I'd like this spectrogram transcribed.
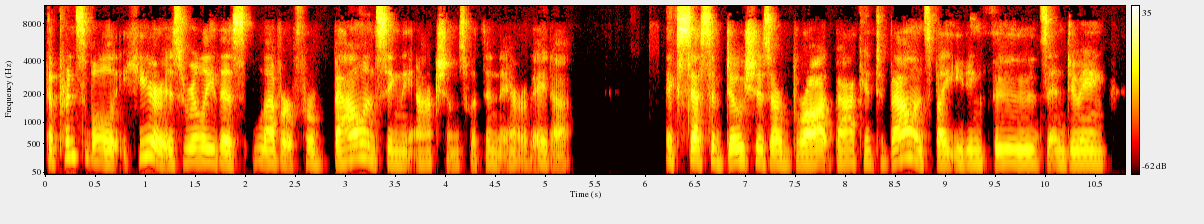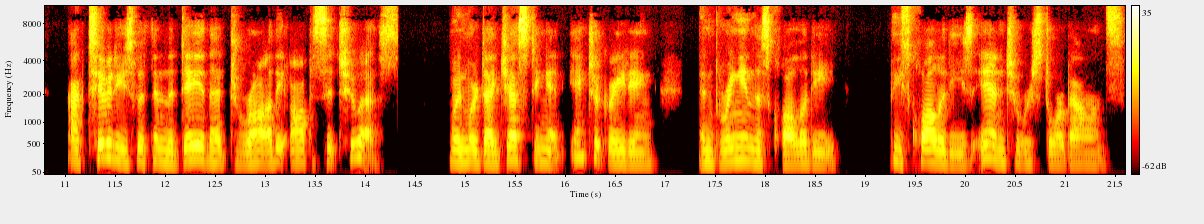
the principle here is really this lever for balancing the actions within Ayurveda. Excessive doshas are brought back into balance by eating foods and doing activities within the day that draw the opposite to us. When we're digesting and integrating and bringing this quality, these qualities in to restore balance.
